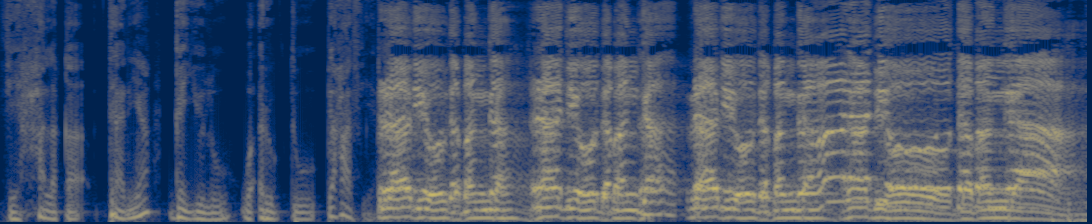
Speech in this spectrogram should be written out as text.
في حلقة تانية قيلوا وأرقدوا بعافية. راديو دبنجا راديو دبنجا راديو دبنجا راديو دبنجا.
